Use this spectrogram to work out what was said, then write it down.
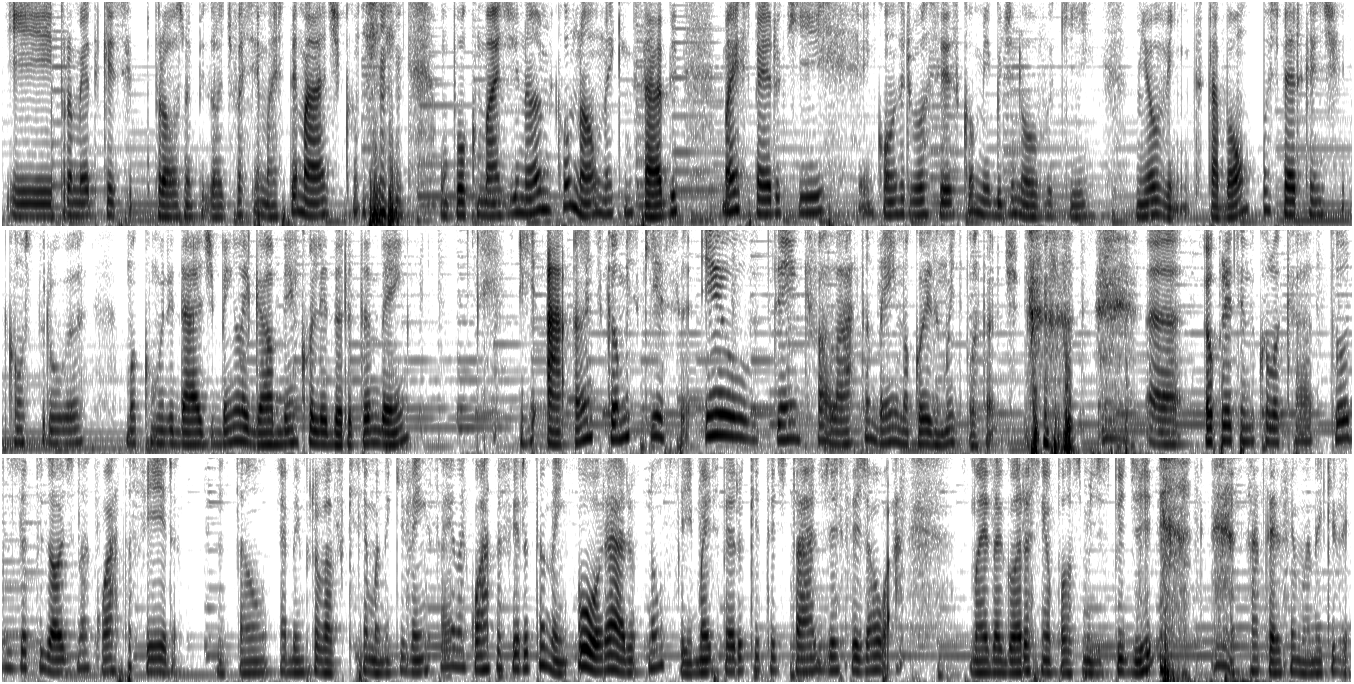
E prometo que esse próximo episódio vai ser mais temático, um pouco mais dinâmico ou não, né? Quem sabe. Mas espero que encontre vocês comigo de novo aqui me ouvindo, tá bom? Eu espero que a gente construa uma comunidade bem legal, bem acolhedora também. E, ah, antes que eu me esqueça, eu tenho que falar também uma coisa muito importante. uh, eu pretendo colocar todos os episódios na quarta-feira. Então é bem provável que semana que vem saia na quarta-feira também. O horário, não sei, mas espero que de tarde já esteja ao ar. Mas agora sim eu posso me despedir. Até semana que vem.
